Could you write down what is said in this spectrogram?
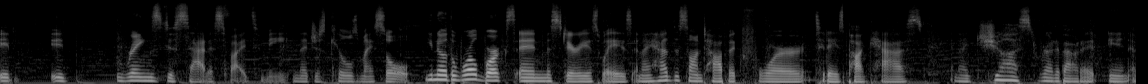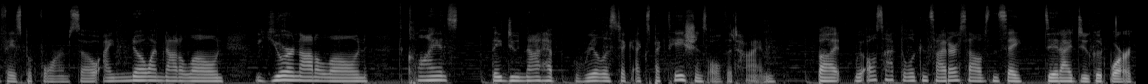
it it rings dissatisfied to me and that just kills my soul. You know, the world works in mysterious ways and I had this on topic for today's podcast and I just read about it in a Facebook forum. So I know I'm not alone. You're not alone. The clients, they do not have realistic expectations all the time. But we also have to look inside ourselves and say, did I do good work?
